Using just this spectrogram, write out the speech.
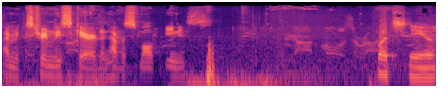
I'm extremely scared and have a small penis. Darth Maul has arrived. What's new?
